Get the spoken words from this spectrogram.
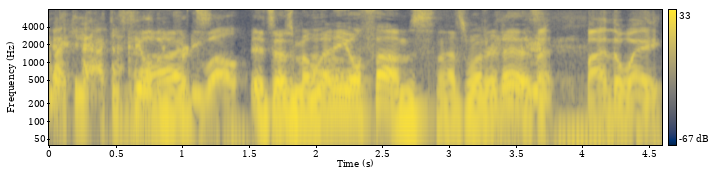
I can I can feel Uh, it pretty well. It's those millennial thumbs. That's what it is. But by the way,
